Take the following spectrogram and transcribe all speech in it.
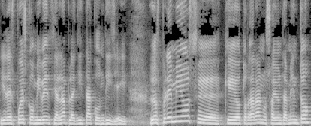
y después convivencia en la playita con DJ. Los premios eh, que otorgará nuestro ayuntamiento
